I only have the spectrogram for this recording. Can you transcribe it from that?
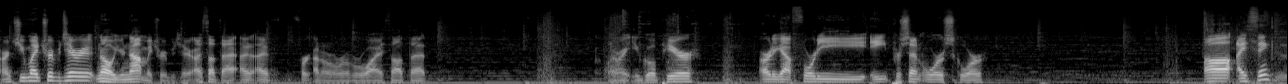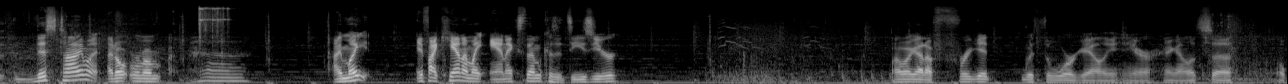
Aren't you my tributary? No, you're not my tributary. I thought that. I, I, I don't remember why I thought that. All right, you go up here. Already got 48% war score. Uh, I think this time, I, I don't remember. Uh, I might, if I can, I might annex them because it's easier. Oh, I got a frigate with the war galleon here. Hang on, let's uh, oh,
